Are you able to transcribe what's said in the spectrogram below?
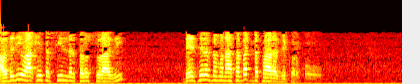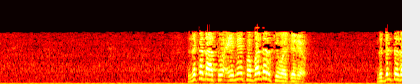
او د دې واقعي تفصیل در ترست راځي د صرف د مناسبت د فار ذکر کو ځکه دا توعیمه په بدر کې وجلو نو دلته د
